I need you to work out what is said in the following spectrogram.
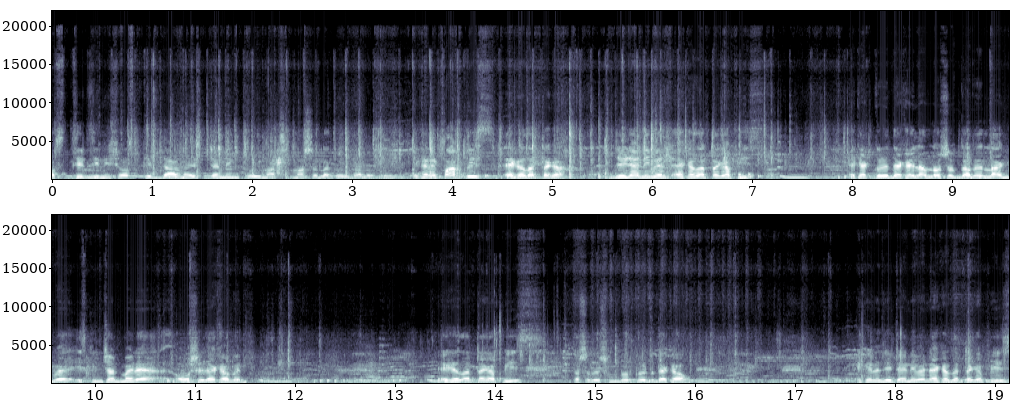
অস্থির জিনিস, অস্থির দাঁড়ানো স্ট্যান্ডিং খুবই মাসাল্লাহ খুবই ভালো। এখানে পার পিস এক হাজার টাকা। যেটা নেবেন এক হাজার টাকা পিস এক এক করে দেখাইলাম, দর্শক যাদের লাগবে স্ক্রিনশট মেরে অবশ্যই দেখাবেন। এক হাজার টাকা পিস দর্শকদের সুন্দর করে একটু দেখাও। এখানে যেটাই নেবেন, এক হাজার টাকা পিস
